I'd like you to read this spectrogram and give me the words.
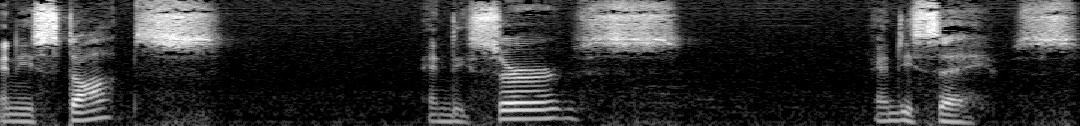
And he stops and he serves and he saves.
